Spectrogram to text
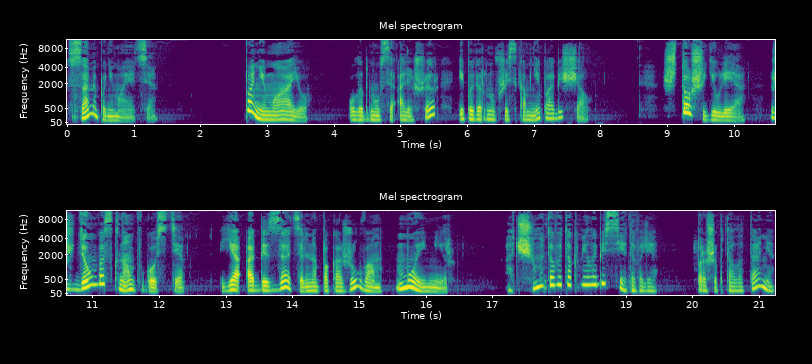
сами понимаете. Понимаю, улыбнулся Алишер и, повернувшись ко мне, пообещал: Что ж, Юлия, ждем вас к нам в гости. Я обязательно покажу вам мой мир. О чем это вы так мило беседовали? прошептала Таня,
